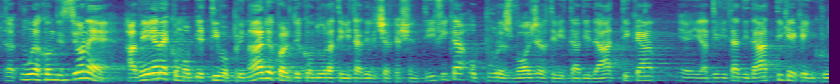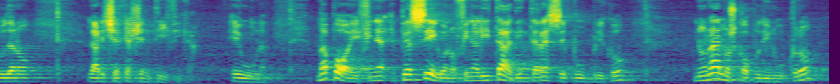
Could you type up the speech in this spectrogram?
eh, una condizione è avere come obiettivo primario quello di condurre attività di ricerca scientifica oppure svolgere attività, didattica, eh, attività didattiche che includano la ricerca scientifica è una, ma poi perseguono finalità di interesse pubblico, non hanno scopo di lucro,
